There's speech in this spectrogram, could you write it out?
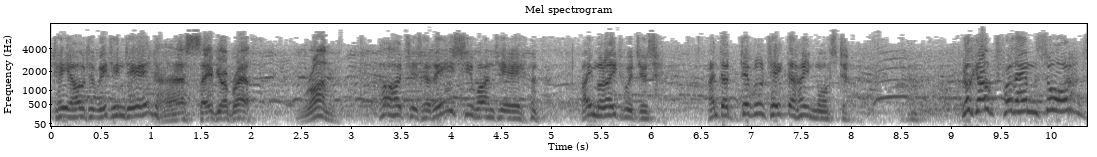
stay out of it, indeed. Uh, save your breath. Run. Oh, 'tis a race you want, eh? I'm right with you. And the devil take the hindmost. Look out for them swords.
